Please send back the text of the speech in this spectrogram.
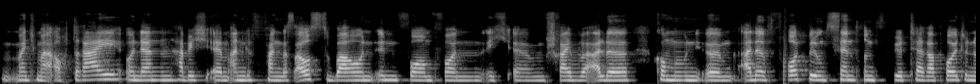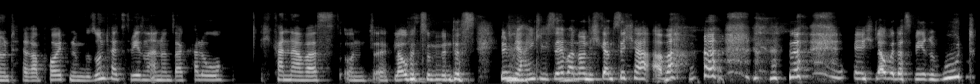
manchmal auch drei. Und dann habe ich ähm, angefangen, das auszubauen in Form von, ich ähm, schreibe alle, Kommun ähm, alle Fortbildungszentren für Therapeutinnen und Therapeuten im Gesundheitswesen an und sage, hallo, ich kann da was und äh, glaube zumindest, ich bin mir eigentlich selber noch nicht ganz sicher, aber ich glaube, das wäre gut.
